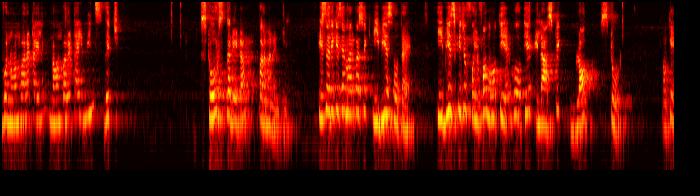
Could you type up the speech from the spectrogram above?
वो नॉन वालेटाइल है। Non volatile means which stores the data permanently इस तरीके से हमारे पास एक ईबीएस होता है। ईबीएस की जो फुल फॉर्म होती है, वो होती है elastic block store okay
